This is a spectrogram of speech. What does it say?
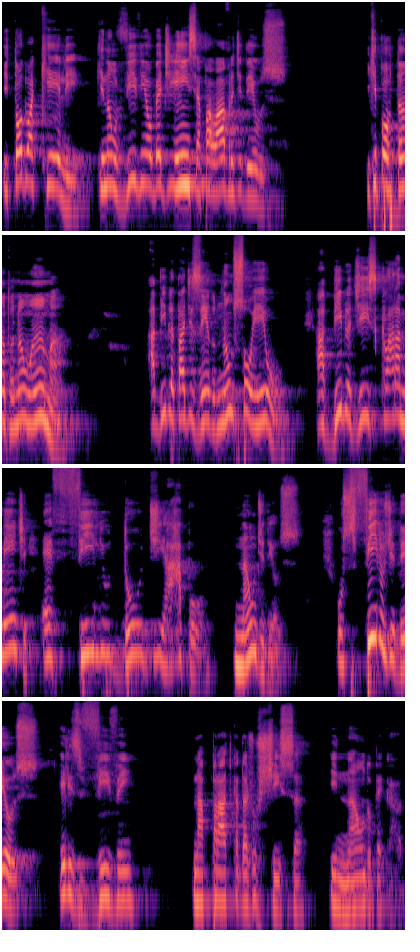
E todo aquele que não vive em obediência à palavra de Deus, e que, portanto, não ama, a Bíblia está dizendo, não sou eu. A Bíblia diz claramente, é filho do diabo, não de Deus. Os filhos de Deus, eles vivem na prática da justiça e não do pecado.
